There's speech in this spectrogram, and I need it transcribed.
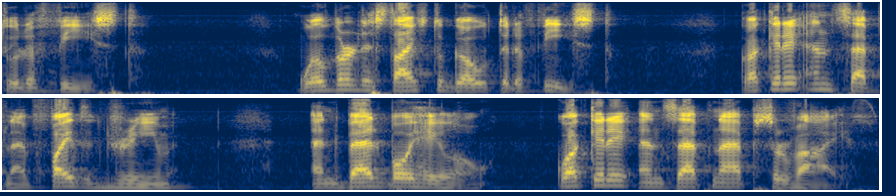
to the feast. Wilbur decides to go to the feast. Quackity and Sapnap fight the Dream and Bad Boy Halo. Quackity and Sapnap survive.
